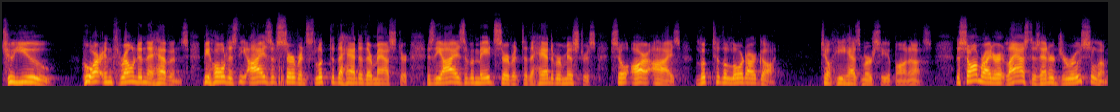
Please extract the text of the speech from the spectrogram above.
to you who are enthroned in the heavens. Behold, as the eyes of servants look to the hand of their master, as the eyes of a maidservant to the hand of her mistress, so our eyes look to the Lord our God till he has mercy upon us. The psalm writer at last has entered Jerusalem.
